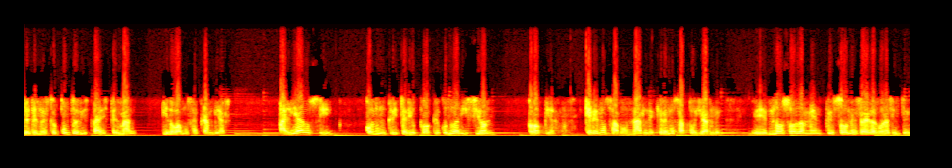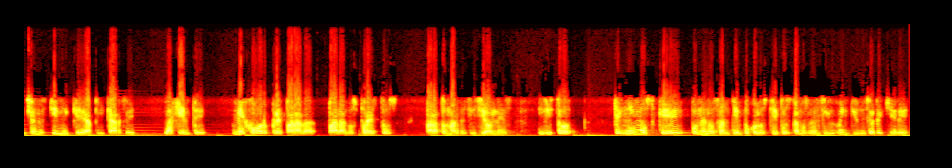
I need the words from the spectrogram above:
desde nuestro punto de vista esté mal y lo vamos a cambiar. Aliados sí, con un criterio propio, con una visión propia queremos abonarle, queremos apoyarle. Eh, no solamente son necesarias las buenas intenciones, tiene que aplicarse la gente mejor preparada para los puestos, para tomar decisiones. Insisto, tenemos que ponernos al tiempo con los tiempos. Estamos en el siglo XXI y se requiere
